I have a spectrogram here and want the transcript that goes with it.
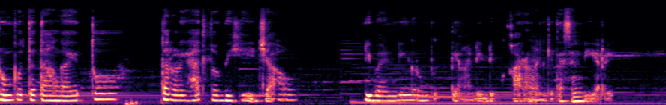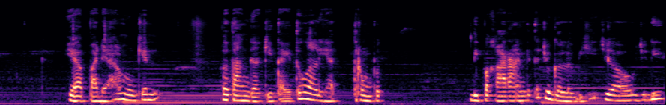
rumput tetangga itu terlihat lebih hijau dibanding rumput yang ada di pekarangan kita sendiri. Ya padahal mungkin tetangga kita itu ngelihat rumput di pekarangan kita juga lebih hijau. Jadi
